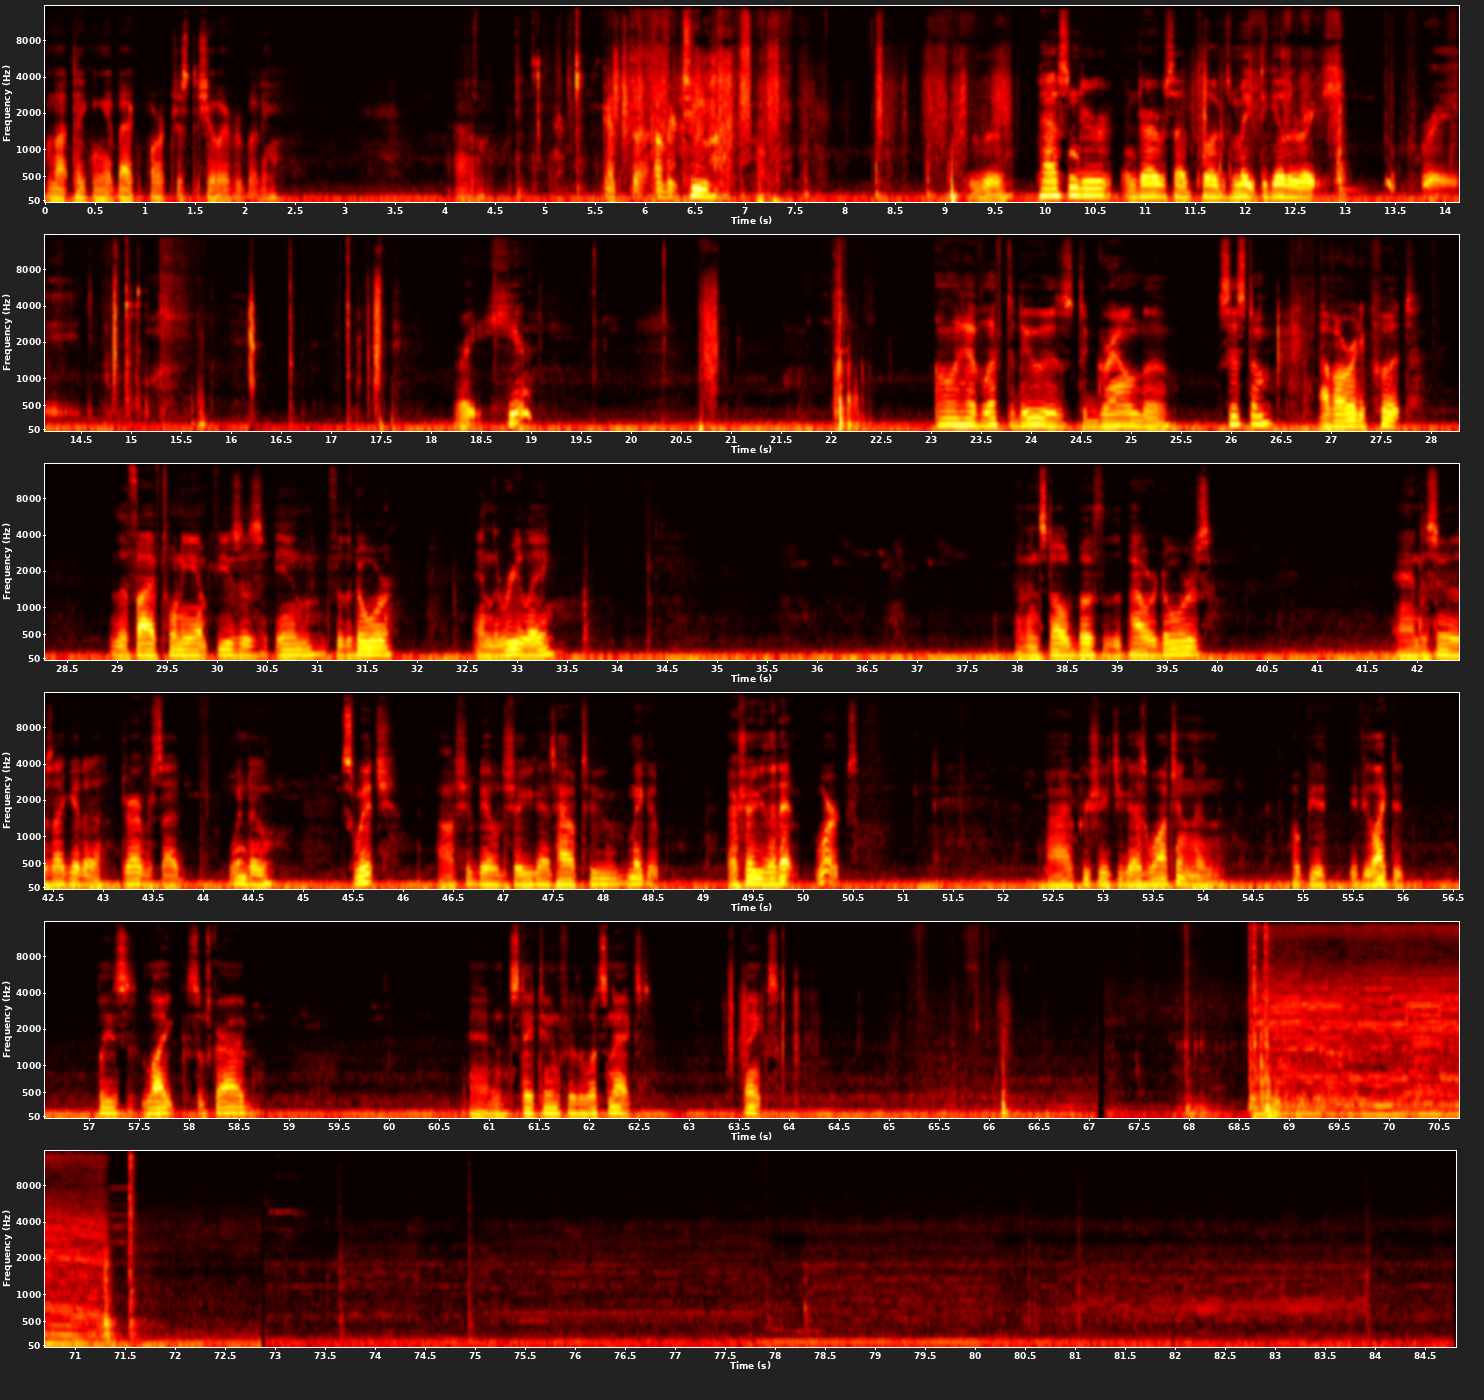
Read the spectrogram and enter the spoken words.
I'm not taking it back apart just to show everybody. Um, got the other two, the passenger and driver side plugs mate together right, right, right here. All I have left to do is to ground the system. I've already put the 520 amp fuses in for the door and the relay. I've installed both of the power doors and as soon as I get a driver's side window switch I should be able to show you guys how to make it or show you that it works. I appreciate you guys watching and hope you if you liked it please like subscribe and stay tuned for the what's next. Thanks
